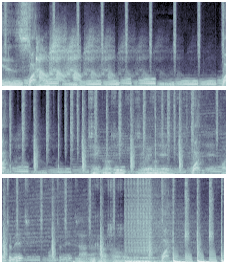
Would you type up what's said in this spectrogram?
is what? House. House. What? Technotic What? Heute mit? Heute mit What?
